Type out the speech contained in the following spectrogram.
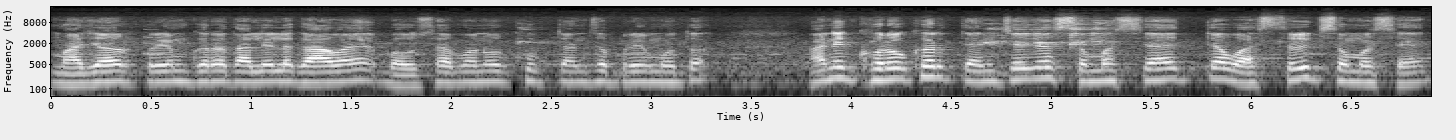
माझ्यावर प्रेम करत आलेलं गाव आहे. भाऊसाहेबांवर खूप त्यांचं प्रेम होतं. आणि खरोखर त्यांच्या ज्या समस्या आहेत त्या वास्तविक समस्या आहेत.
